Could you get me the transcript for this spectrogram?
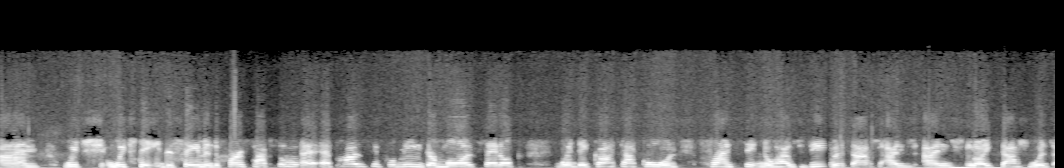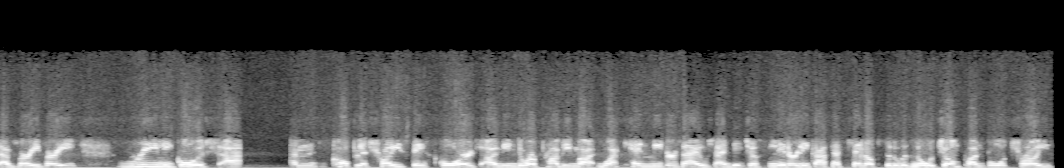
um, which which they, the same in the first half. So a, a positive for me, their maul set up when they got that going. France didn't know how to deal with that, and and like that was a very very really good. Uh, um, couple of tries they scored. I mean, they were probably what ten meters out, and they just literally got that set up, so there was no jump on both tries.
